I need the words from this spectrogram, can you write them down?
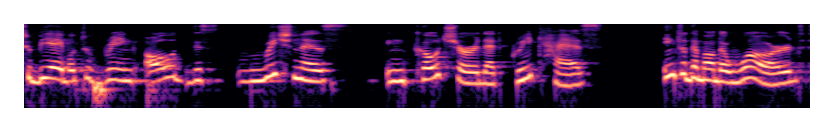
to be able to bring all this richness in culture that Greek has into the modern world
